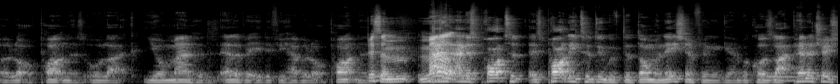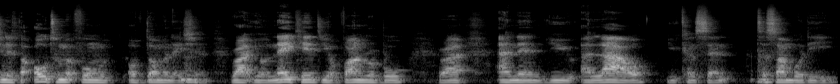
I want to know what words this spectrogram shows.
a lot of partners or like your manhood is elevated if you have a lot of partners. Listen, and, man- and it's part to it's partly to do with the domination thing again because like penetration is the ultimate form of, of domination, right? You're naked, you're vulnerable, right? And then you allow you consent to somebody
